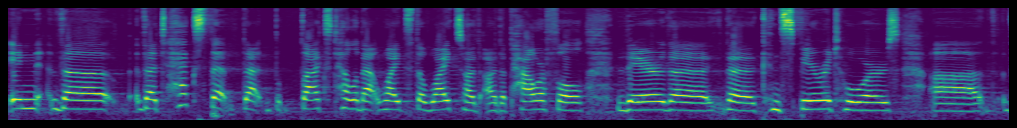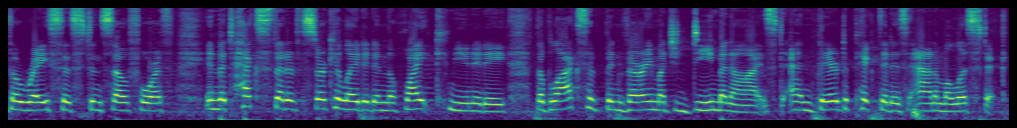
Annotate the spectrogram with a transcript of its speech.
in the the text that, that blacks tell about whites, the whites are, are the powerful, they're the, the conspirators, uh, the racists, and so forth. In the texts that have circulated in the white community, the blacks have been very much demonized and they're depicted as animalistic.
